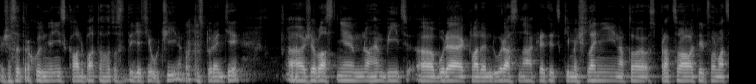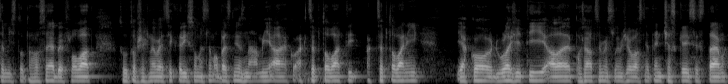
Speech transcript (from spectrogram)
že se trochu změní skladba toho, co se ty děti učí, nebo ty mhm. studenti, že vlastně mnohem víc bude kladen důraz na kritické myšlení, na to zpracovávat informace místo toho se je biflovat. Jsou to všechno věci, které jsou, myslím, obecně známé a jako akceptované jako důležitý, ale pořád si myslím, že vlastně ten český systém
